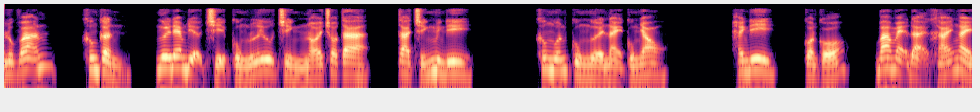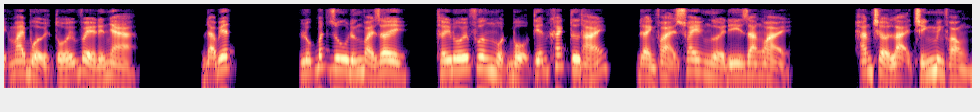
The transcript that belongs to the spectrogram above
Lục Vãn, không cần, ngươi đem địa chỉ cùng lưu trình nói cho ta, ta chính mình đi. Không muốn cùng người này cùng nhau. Hành đi, còn có, ba mẹ đại khái ngày mai buổi tối về đến nhà. Đã biết. Lục Bất Du đứng vài giây, thấy đối phương một bộ tiễn khách tư thái, đành phải xoay người đi ra ngoài. Hắn trở lại chính mình phòng,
